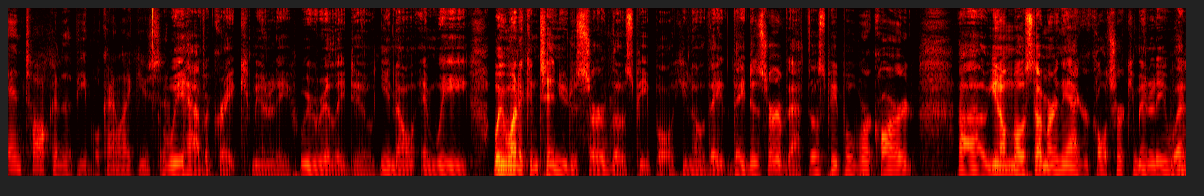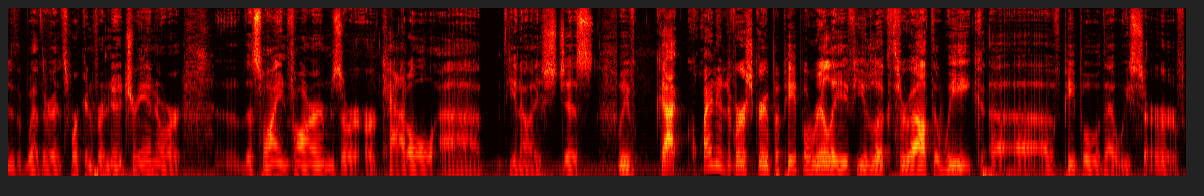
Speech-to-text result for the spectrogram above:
and talking to the people, kind of like you said. We have a great community. We really do. You know, and we we want to continue to serve those people. You know, they they deserve that. Those people work hard. Uh, you know, most of them are in the agriculture community, whether whether it's working for Nutrien or the swine farms or, or cattle. Uh, you know, it's just we've got quite a diverse group of people. Really, if you look throughout the week uh, uh, of people that we serve,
